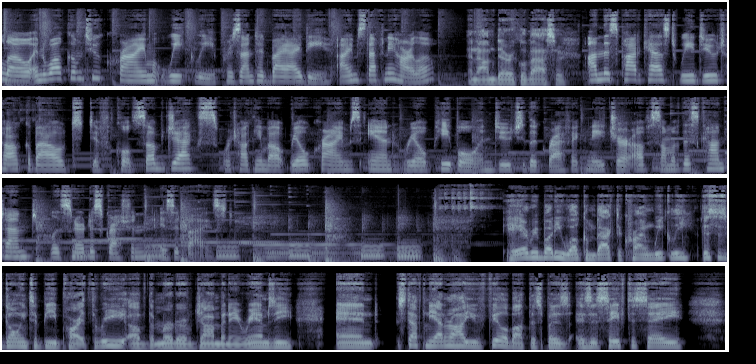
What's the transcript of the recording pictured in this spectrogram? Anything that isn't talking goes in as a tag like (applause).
Hello, and welcome to Crime Weekly, presented by ID. I'm Stephanie Harlow. And I'm Derek Levasseur. On this podcast, we do talk about difficult subjects. We're talking about real crimes and real people. And due to the graphic nature of some of this content, listener discretion is advised. Hey, everybody, welcome back to Crime Weekly. This is going to be part three of the murder of JonBenét Ramsey. And Stephanie, I don't know how you feel about this, but is, is it safe to say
